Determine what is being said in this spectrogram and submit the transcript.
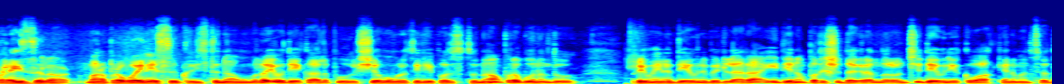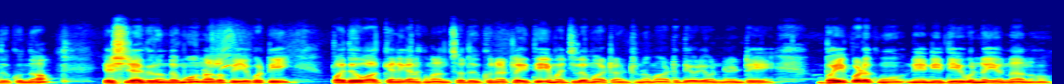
ప్రైజ్ లాడ్ మన ప్రభు అయిన యేసుక్రీస్తు నామములో ఈ ఉదయకాలపు శుభములు తెలియపరుస్తున్నాం. ప్రభునందు ప్రియమైన దేవుని బిడ్డలారా ఈ దినం పరిశుద్ధ గ్రంథంలోంచి దేవుని యొక్క వాక్యాన్ని మనం చదువుకుందాం. యశ్యా గ్రంథము నలభై ఒకటి పదో వాక్యాన్ని కనుక మనం చదువుకున్నట్లయితే ఈ మధ్యలో మాట అంటున్న మాట దేవుడు ఏమంటుందంటే భయపడకము నేను నీ దేవుణ్ణి ఉన్నాను.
